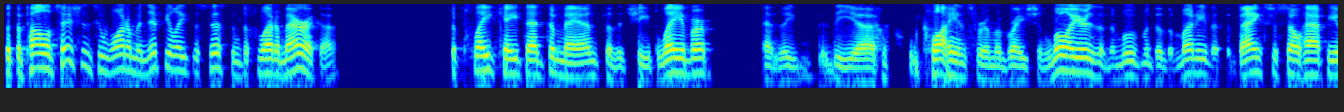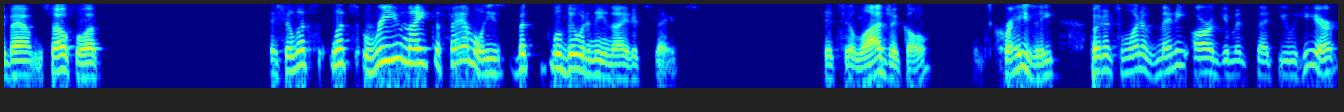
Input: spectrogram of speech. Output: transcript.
But the politicians who want to manipulate the system to flood America, to placate that demand for the cheap labor, and the the uh, clients for immigration lawyers and the movement of the money that the banks are so happy about and so forth. They say let's let's reunite the families, but we'll do it in the United States. It's illogical, it's crazy, but it's one of many arguments that you hear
